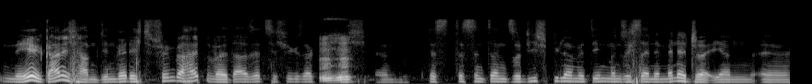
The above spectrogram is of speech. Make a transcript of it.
Nee, gar nicht haben. Den werde ich schön behalten, weil da setze ich, wie gesagt, Mhm. wirklich, ähm, das, das sind dann so die Spieler, mit denen man sich seine Manager-Ehren äh,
